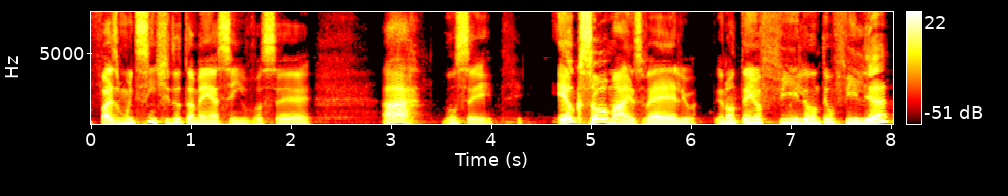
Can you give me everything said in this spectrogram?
faz muito sentido também, assim, você. Ah, não sei. Eu que sou mais velho, eu não tenho filho, eu não tenho filha,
